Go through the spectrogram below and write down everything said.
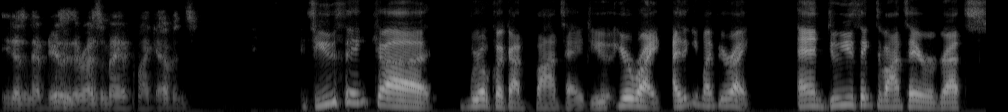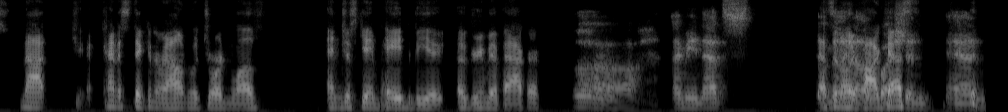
He doesn't have nearly the resume of Mike Evans. Do you think uh real quick on Davante, do you you're right. I think you might be right. And do you think Davante regrets not kind of sticking around with Jordan Love and just getting paid to be a, a Green Bay Packer? Uh, I mean, that's That's another podcast. question. And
